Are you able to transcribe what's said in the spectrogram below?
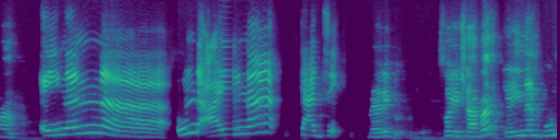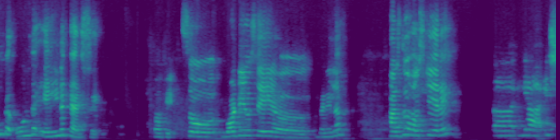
ah. einen uh, und eine Katze. Very good. So ich habe einen Hund und eine Katze. Okay, so what do you say, uh, Vanilla? Hast du Haustiere? Uh, ja, ich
